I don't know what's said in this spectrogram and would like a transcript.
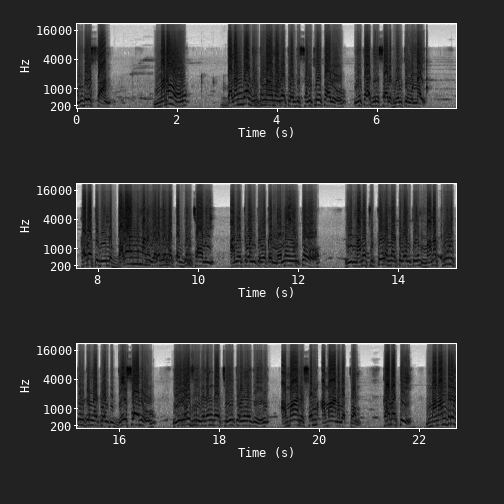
హిందుస్థాన్. మనం బలంగా ఉంటున్నాం అనేటువంటి సంకేతాలు మిగతా దేశాలకు వెళ్తూ ఉన్నాయి. కాబట్టి వీళ్ళ బలాన్ని మనం ఎలాగైనా తగ్గించాలి అనేటువంటి ఒక నిర్ణయంతో ఈ మన చుట్టూ ఉన్నటువంటి మన కూడుతుంటున్నటువంటి దేశాలు ఈ రోజు ఈ విధంగా చేయటం అనేది అమానుషం అమానవత్వం. కాబట్టి మనందరం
